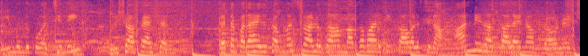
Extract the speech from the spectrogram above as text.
మీ ముందుకు వచ్చింది పురుష ఫ్యాషన్స్. గత పదహైదు సంవత్సరాలుగా మగవారికి కావలసిన అన్ని రకాలైన branded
